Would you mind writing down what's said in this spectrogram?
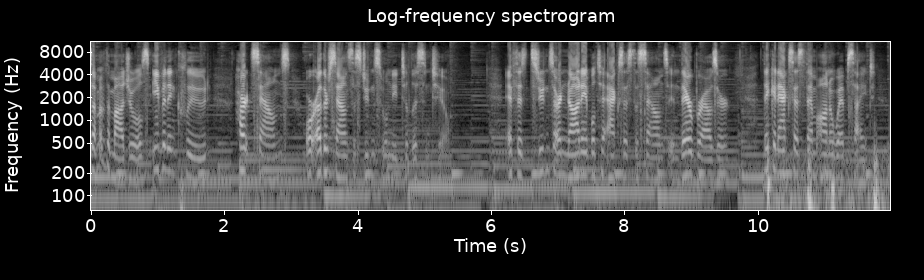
Some of the modules even include heart sounds or other sounds the students will need to listen to. If the students are not able to access the sounds in their browser, they can access them on a website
